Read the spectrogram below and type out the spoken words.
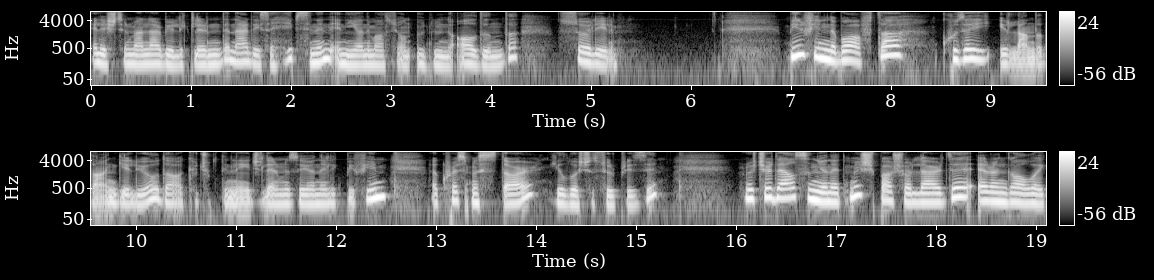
eleştirmenler birliklerinde neredeyse hepsinin en iyi animasyon ödülünü aldığını da söyleyelim. Bir filmde bu hafta Kuzey İrlanda'dan geliyor. Daha küçük dinleyicilerimize yönelik bir film. A Christmas Star, Yılbaşı Sürprizi. Richard Elson yönetmiş. Başrollerde Aaron Galway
